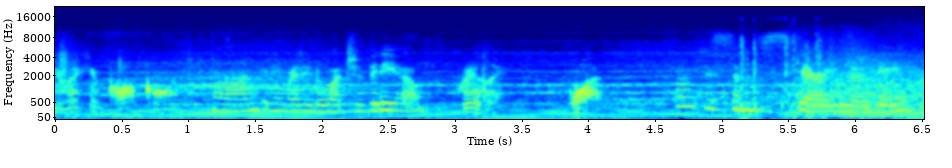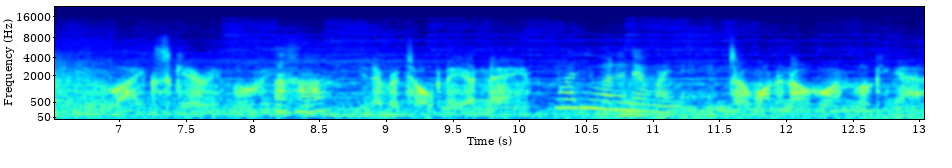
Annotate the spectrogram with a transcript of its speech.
You making popcorn? Well, I'm getting ready to watch a video. Really? What? Oh, just some scary movie. You like scary movies? Uh huh. You never told me your name. Why do you want to know my name? I want to know who I'm looking at.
